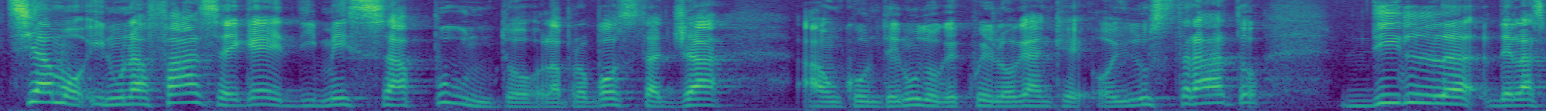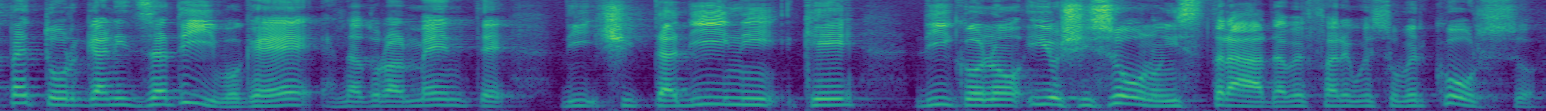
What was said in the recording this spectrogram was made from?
Siamo in una fase che è di messa a punto, la proposta già ha un contenuto che è quello che anche ho illustrato, del, dell'aspetto organizzativo che è naturalmente di cittadini che dicono io ci sono in strada per fare questo percorso,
